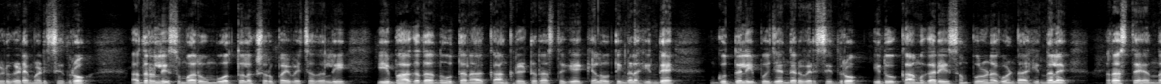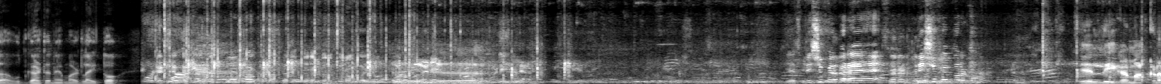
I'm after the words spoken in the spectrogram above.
ಬಿಡುಗಡೆ ಮಾಡಿಸಿದರು. ಅದರಲ್ಲಿ ಸುಮಾರು ಮೂವತ್ತು ಲಕ್ಷ ರೂಪಾಯಿ ವೆಚ್ಚದಲ್ಲಿ ಈ ಭಾಗದ ನೂತನ ಕಾಂಕ್ರೀಟ್ ರಸ್ತೆಗೆ ಕೆಲವು ತಿಂಗಳ ಹಿಂದೆ ಗುದ್ದಲಿ ಪೂಜೆ ನೆರವೇರಿಸಿದ್ರು. ಇದು ಕಾಮಗಾರಿ ಸಂಪೂರ್ಣಗೊಂಡ ಹಿನ್ನೆಲೆ ರಸ್ತೆಯಿಂದ ಉದ್ಘಾಟನೆ ಮಾಡಲಾಯಿತು. ಎಲ್ಲಿ ಈಗ ಮಕ್ಕಳ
